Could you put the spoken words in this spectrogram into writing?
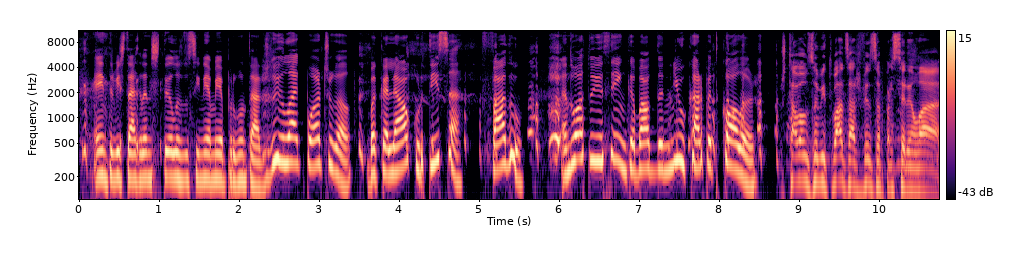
a entrevistar grandes estrelas do cinema e a perguntar-lhes: Do you like Portugal? Bacalhau, cortiça? Fado? And what do you think about the new carpet color? Estávamos habituados às vezes a aparecerem lá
